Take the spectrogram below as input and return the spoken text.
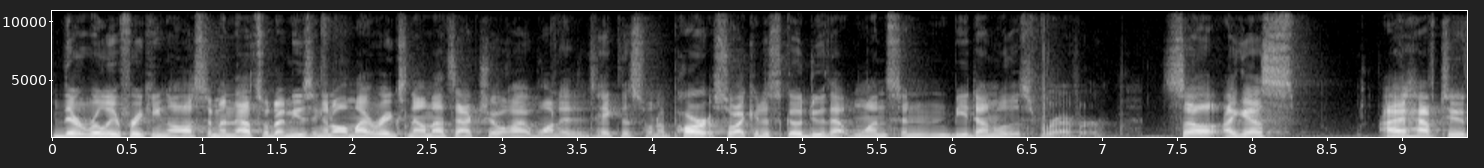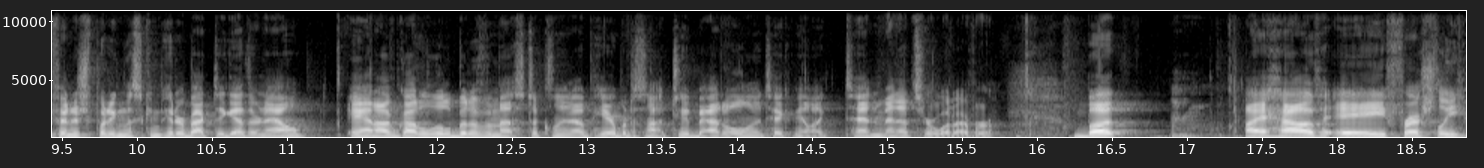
they're really freaking awesome, and that's what I'm using in all my rigs now. And that's actually why I wanted to take this one apart, so I could just go do that once and be done with this forever. So I guess I have to finish putting this computer back together now. And I've got a little bit of a mess to clean up here, but it's not too bad. It'll only take me like 10 minutes or whatever. But I have a freshly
